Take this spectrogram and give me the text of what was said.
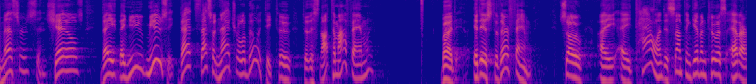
Messers and Shells, they they knew music. That's that's a natural ability to to this, not to my family, but it is to their family. So a, a talent is something given to us at our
